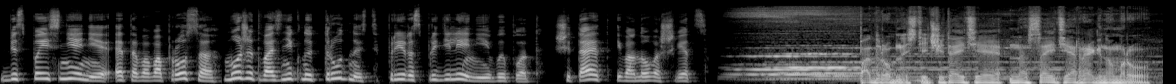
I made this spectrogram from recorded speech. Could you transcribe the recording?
Без пояснения этого вопроса может возникнуть трудность при распределении выплат», считает Иванова-Швец. Подробности читайте на сайте Regnum.ru.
